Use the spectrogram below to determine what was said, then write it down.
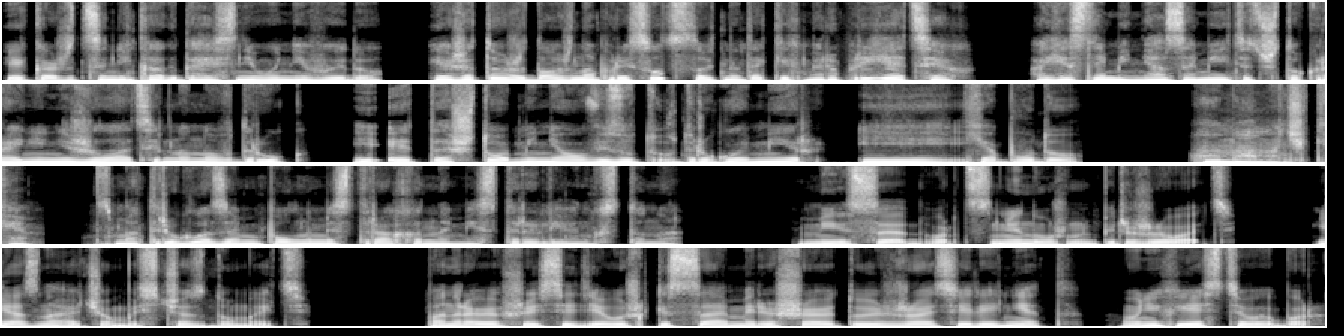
И, кажется, никогда из него не выйду. Я же тоже должна присутствовать на таких мероприятиях. А если меня заметят, что крайне нежелательно, но вдруг... И это что, меня увезут в другой мир, и я буду... О, мамочки. Смотрю глазами полными страха на мистера Ливингстона. «Мисс Эдвардс, не нужно переживать. Я знаю, о чем вы сейчас думаете. Понравившиеся девушки сами решают, уезжать или нет. У них есть выбор.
